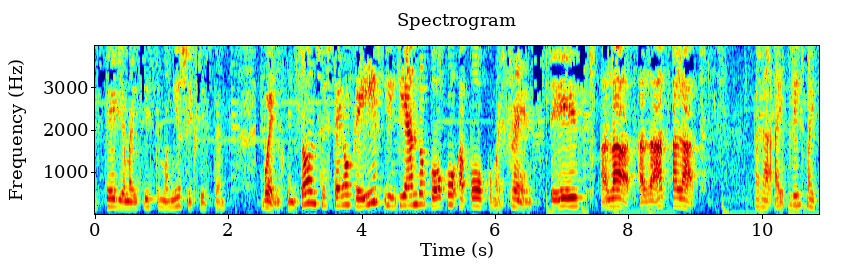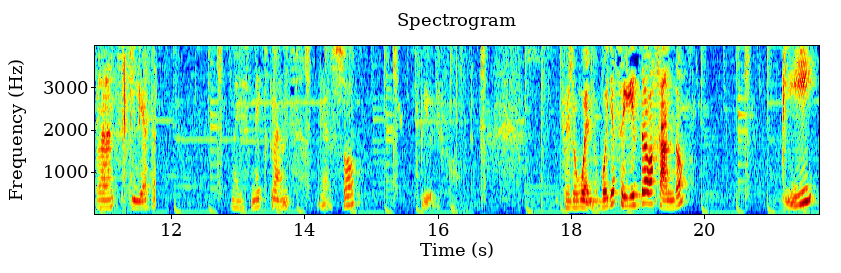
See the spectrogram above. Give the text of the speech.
stereo, my system, my music system. Bueno, entonces tengo que ir limpiando poco a poco, my friends. It's a lot, a lot, a lot. But I place my plants here. My snake plants, they are so beautiful. Pero bueno, voy a seguir trabajando y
